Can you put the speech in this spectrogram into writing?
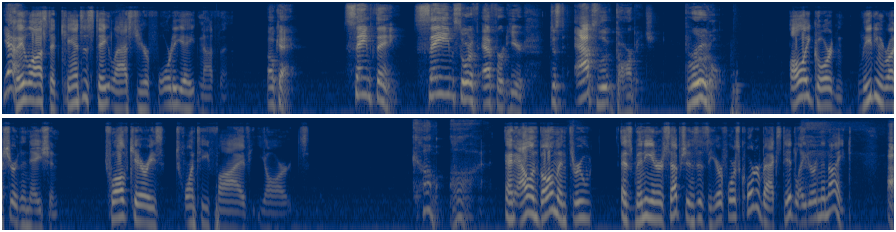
Yeah. They lost at Kansas State last year, 48 nothing. Okay. Same thing. Same sort of effort here. Just absolute garbage. Brutal. Ollie Gordon, leading rusher in the nation, 12 carries, 25 yards. Come on. And Alan Bowman threw as many interceptions as the Air Force quarterbacks did later in the night.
